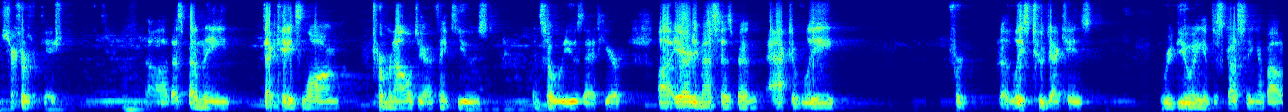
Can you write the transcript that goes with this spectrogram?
sure. certification. Uh, that's been the decades-long terminology I think used, and so we'll use that here. Uh, ARDMS has been actively for at least two decades reviewing and discussing about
